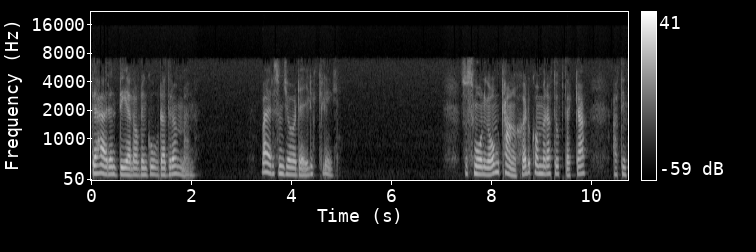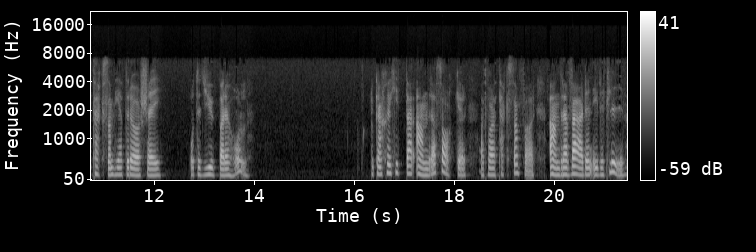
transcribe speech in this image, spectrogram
Det här är en del av den goda drömmen. Vad är det som gör dig lycklig? Så småningom kanske du kommer att upptäcka att din tacksamhet rör sig åt ett djupare håll. Du kanske hittar andra saker att vara tacksam för, andra värden i ditt liv.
